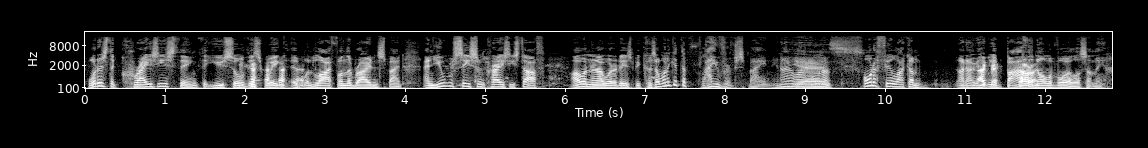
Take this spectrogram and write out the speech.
What is the craziest thing that you saw this week at Life on the Road in Spain? And you will see some crazy stuff. I want to know what it is because I want to get the flavour of Spain. You know, I, I want to. Yes. I want to feel like I'm. I know, having a Okay, bath all in right. olive oil or something.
